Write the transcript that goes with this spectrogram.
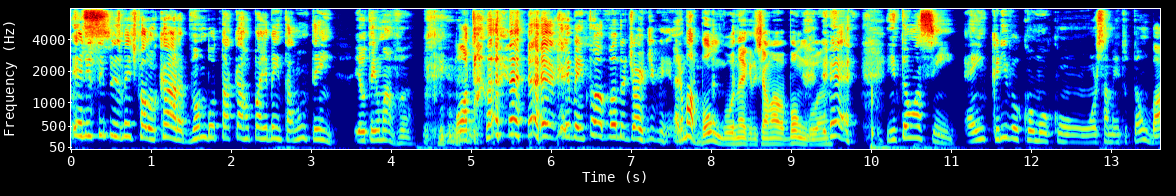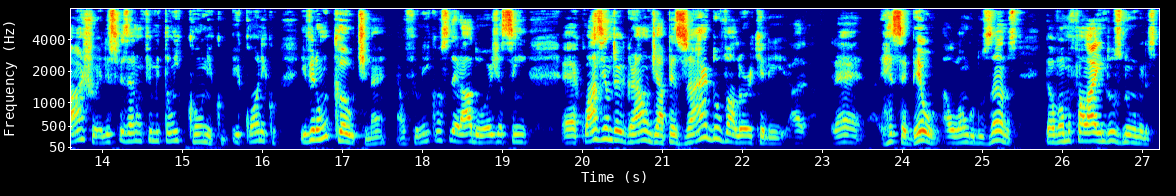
Ele simplesmente falou, cara, vamos botar carro para arrebentar. Não tem. Eu tenho uma van. Bota. Arrebentou a van do George Miller. Era uma bongo, né? Que ele chamava bongo. Né? É. Então, assim, é incrível como com um orçamento tão baixo, eles fizeram um filme tão icônico, icônico e virou um cult, né? É um filme considerado hoje, assim, é, quase underground, apesar do valor que ele é, recebeu ao longo dos anos. Então, vamos falar aí dos números.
